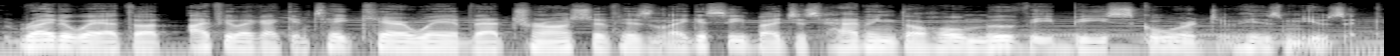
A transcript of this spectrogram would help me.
Right away, I thought, I feel like I can take care away of that tranche of his legacy by just having the whole movie be scored to his music.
